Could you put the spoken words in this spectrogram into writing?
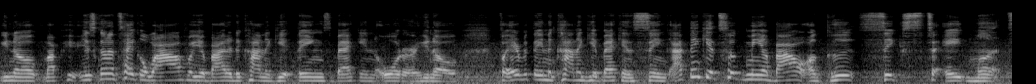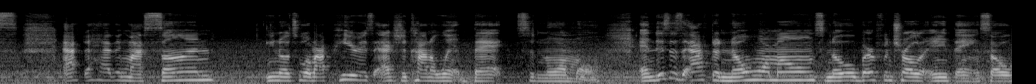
you know my it's gonna take a while for your body to kind of get things back in order you know for everything to kind of get back in sync. I think it took me about a good six to eight months after having my son you know to where my periods actually kind of went back to normal. And this is after no hormones no birth control or anything. So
